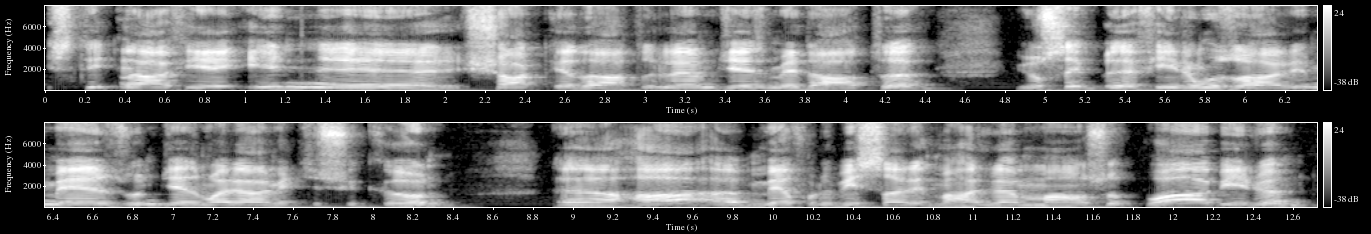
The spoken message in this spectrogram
istinafiye in e, şart edatı, lem cezm edatı, yusib e, fiil muzari, mezun, cezm alameti sükun, e, ha mefru bis sarih mahallen mansup, vabilün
